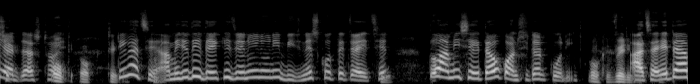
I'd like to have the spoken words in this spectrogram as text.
অ্যাডজাস্ট হয়। ওকে ওকে ঠিক আছে আমি যদি দেখি জেনুইন উনি বিজনেস করতে চাইছেন তো আমি সেটাও কনসিডার করি। আচ্ছা এটা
